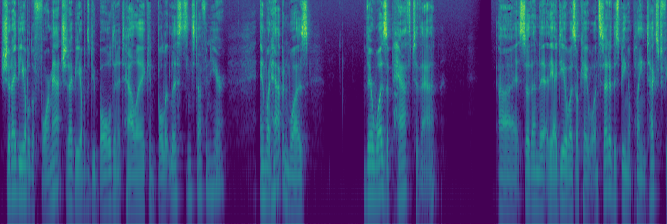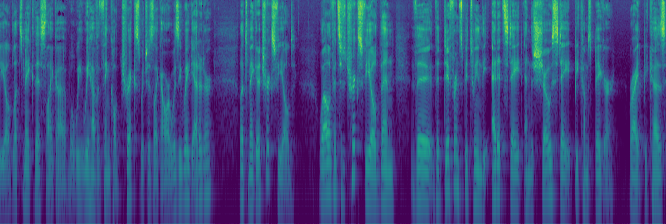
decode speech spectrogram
Should I be able to format? Should I be able to do bold and italic and bullet lists and stuff in here? And what happened was there was a path to that uh, so then the, the idea was okay well instead of this being a plain text field let's make this like a what we, we have a thing called Trix which is like our WYSIWYG editor. Let's make it a Trix field. Well if it's a Trix field then the the difference between the edit state and the show state becomes bigger right? Because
